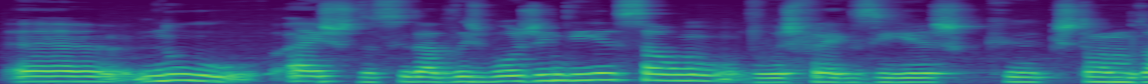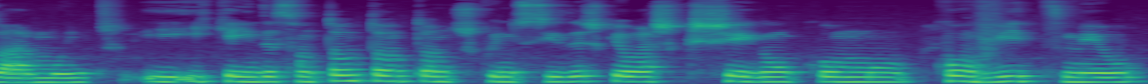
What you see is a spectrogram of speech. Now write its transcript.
Uh, no eixo da cidade de Lisboa hoje em dia são duas freguesias que, que estão a mudar muito e, e, que ainda são tão, tão, tão desconhecidas que eu acho que chegam como convite meu.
